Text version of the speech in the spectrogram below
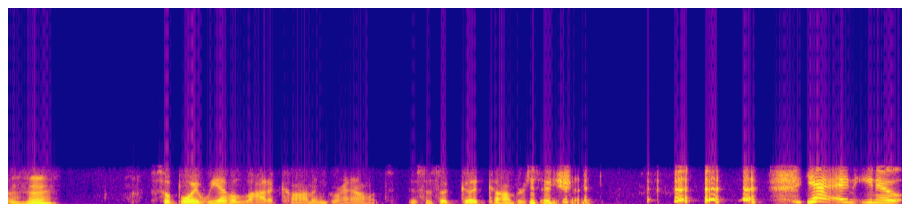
Mhm. So boy, we have a lot of common ground. This is a good conversation. yeah, and you know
